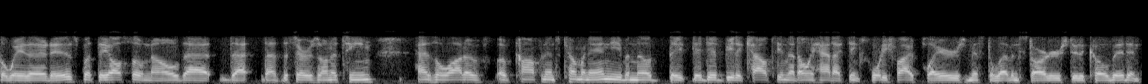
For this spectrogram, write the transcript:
the way that it is. But they also know that that that this Arizona team has a lot of of confidence coming in, even though they they did beat a Cal team that only had I think 45 players, missed 11 starters due to COVID, and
